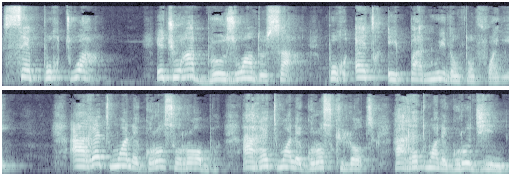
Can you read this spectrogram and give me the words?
C'est pour toi. Et tu auras besoin de ça pour être épanoui dans ton foyer. Arrête-moi les grosses robes, arrête-moi les grosses culottes, arrête-moi les gros jeans.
